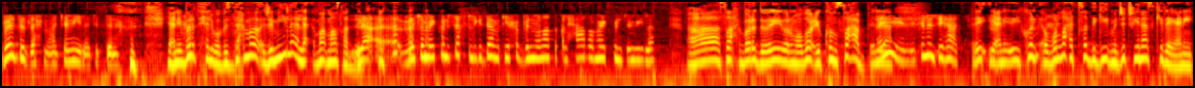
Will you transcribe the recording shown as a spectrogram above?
برد وزحمة جميلة جدا. يعني برد حلوة بس زحمة جميلة؟ لا ما ما صدق. لا بس لما يكون الشخص اللي قدامك يحب المناطق الحارة ما يكون جميلة. آه صح برضو أيوه الموضوع يكون صعب. إلا أي كل الجهات. يعني يكون والله تصدقي من جد في ناس كذا يعني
